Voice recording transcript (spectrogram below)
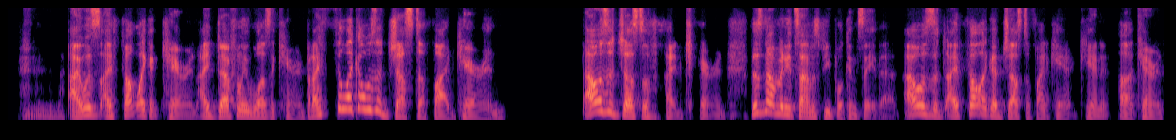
I was, I felt like a Karen. I definitely was a Karen, but I feel like I was a justified Karen. I was a justified Karen. There's not many times people can say that. I was, a, I felt like a justified uh, Karen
